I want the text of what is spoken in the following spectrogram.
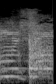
only fly.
